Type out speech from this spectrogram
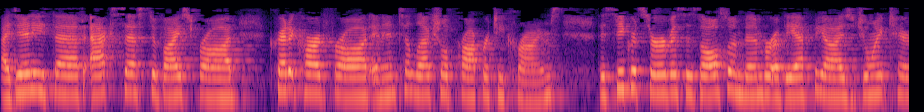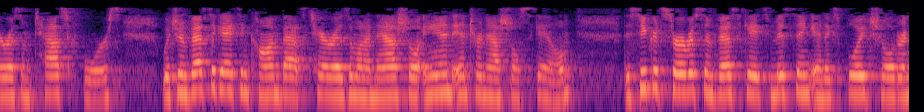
identity theft, access device fraud, credit card fraud, and intellectual property crimes. The Secret Service is also a member of the FBI's Joint Terrorism Task Force, which investigates and combats terrorism on a national and international scale. The Secret Service investigates missing and exploited children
